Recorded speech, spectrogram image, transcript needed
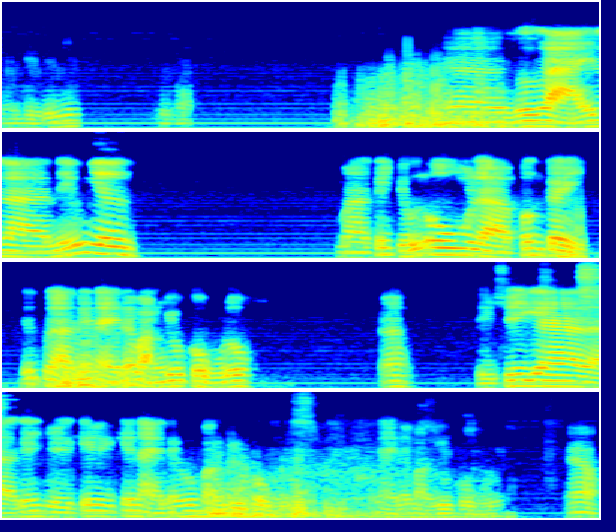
Ờ, điều thứ nhất. À, ngược lại là nếu như mà cái chuỗi u là phân kỳ tức là cái này nó bằng vô cùng luôn. À, thì suy ra là cái cái cái này nó cũng bằng vô cùng. Cái này nó bằng vô cùng. Luôn không?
